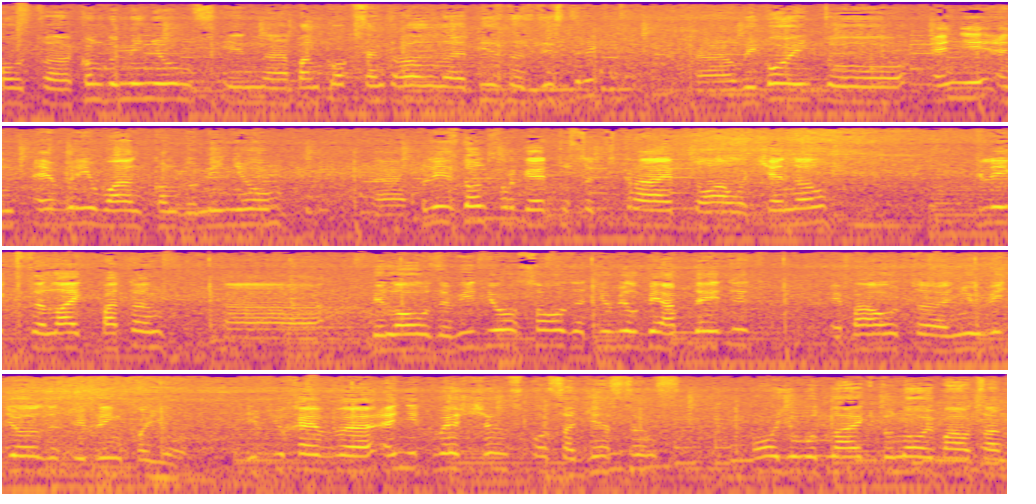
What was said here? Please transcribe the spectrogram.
About uh, condominiums in uh, Bangkok Central uh, Business District. Uh, we're going to any and every one condominium. Please don't forget to subscribe to our channel. Click the like button below the video so that you will be updated about uh, new videos that we bring for you. If you have uh, any questions or suggestions or you would like to know about some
